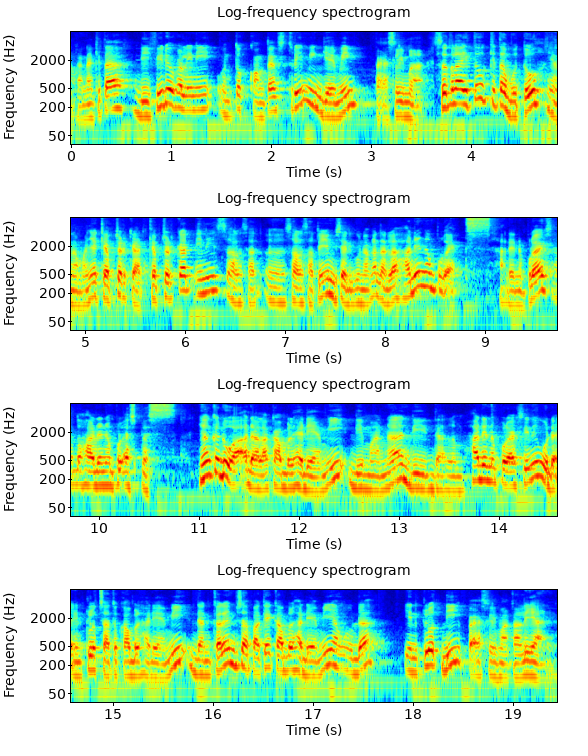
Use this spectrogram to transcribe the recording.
karena kita di video kali ini untuk konten streaming gaming PS5. Setelah itu, kita butuh yang namanya capture card. Capture card ini salah, uh, salah satunya bisa digunakan adalah HD60X, HD60X atau HD60S Plus. Yang kedua adalah kabel HDMI, di mana di dalam HD60X ini udah include satu kabel HDMI, dan kalian bisa pakai kabel HDMI yang udah include di PS5 kalian.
